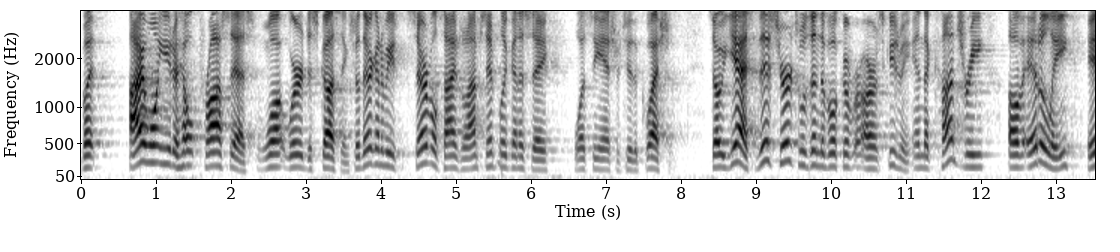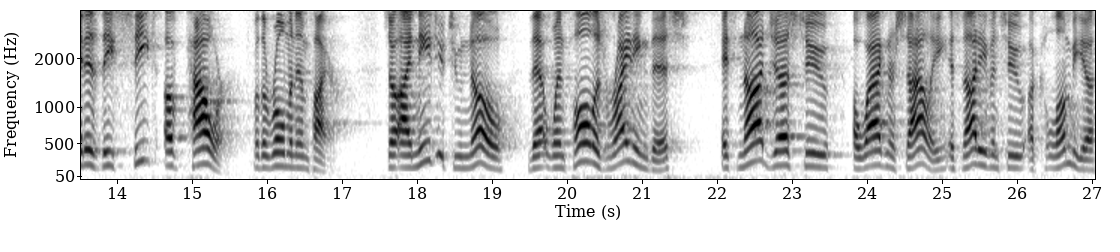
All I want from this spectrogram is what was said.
but I want you to help process what we're discussing. So there are going to be several times when I'm simply going to say, What's the answer to the question? So, yes, this church was in the book of, or excuse me, in the country of Italy. It is the seat of power for the Roman Empire. So, I need you to know that when Paul is writing this, it's not just to a Wagener Salley, It's not even to a Columbia.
